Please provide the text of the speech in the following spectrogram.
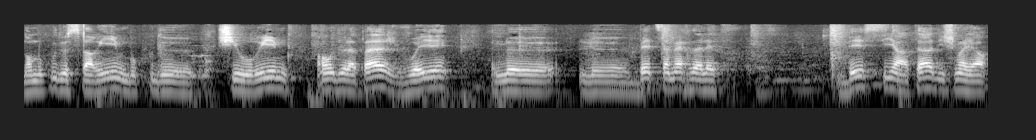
dans beaucoup de Sfarim, beaucoup de Shiurim. En haut de la page, vous voyez le, le Bet Samer Dalet. Siata d'Ishmaya.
